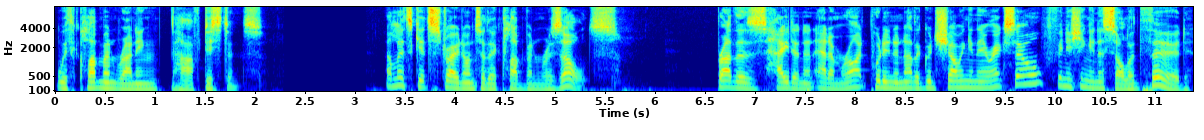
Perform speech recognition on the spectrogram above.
with clubmen running half distance. And let's get straight on to the clubman results. Brothers Hayden and Adam Wright put in another good showing in their Excel, finishing in a solid third.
